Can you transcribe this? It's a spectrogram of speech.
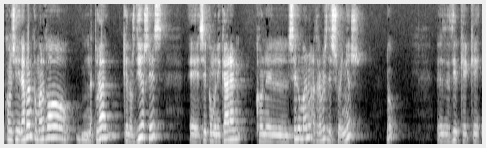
consideraban como algo natural que los dioses eh, se comunicaran con el ser humano a través de sueños, ¿no? Es decir, que, que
